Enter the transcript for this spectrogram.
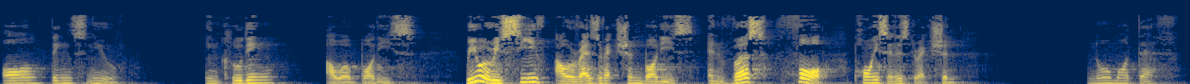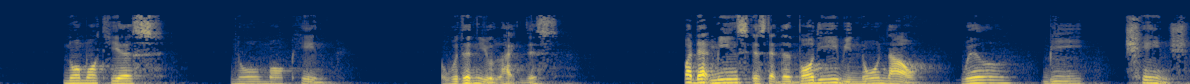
all things new, including our bodies. We will receive our resurrection bodies. And verse 4 points in this direction. No more death, no more tears, no more pain. Wouldn't you like this? What that means is that the body we know now will be changed.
